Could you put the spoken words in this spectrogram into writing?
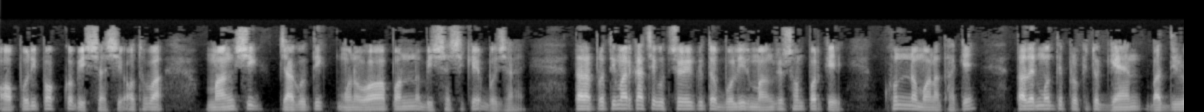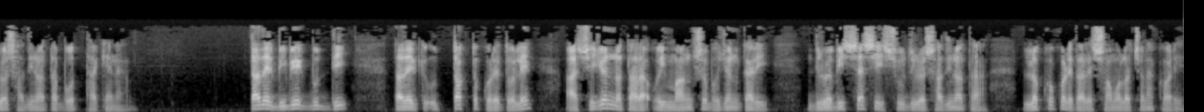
অপরিপক্ক বিশ্বাসী অথবা মাংসিক জাগতিক মনোভাবাপন্ন বিশ্বাসীকে বোঝায়। তারা প্রতিমার কাছে উৎসর্গীকৃত বলির মাংস সম্পর্কে ক্ষুণ্ণ মনা থাকে, তাদের মধ্যে প্রকৃত জ্ঞান বা দৃঢ় স্বাধীনতা বোধ থাকে না। তাদের বিবেক বুদ্ধি তাদেরকে উত্তক্ত করে তোলে, আর সেজন্য তারা ওই মাংস ভোজনকারী দৃঢ় বিশ্বাসী সুদৃঢ় স্বাধীনতা লক্ষ্য করে তাদের সমালোচনা করে।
